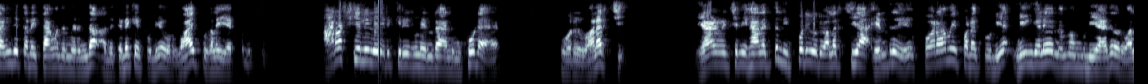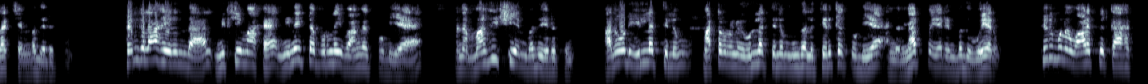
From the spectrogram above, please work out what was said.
தங்கு தடை தாமதம் இருந்தால் அது கிடைக்கக்கூடிய ஒரு வாய்ப்புகளை ஏற்படுத்தும். அரசியலில் இருக்கிறீர்கள் என்றாலும் கூட ஒரு வளர்ச்சி ஏழரை சனி காலத்தில் இப்படி ஒரு வளர்ச்சியா என்று பொறாமைப்படக்கூடிய நீங்களே நம்ப முடியாத ஒரு வளர்ச்சி என்பது இருக்கும். பெண்களாக இருந்தால் நிச்சயமாக நினைத்த பொருளை வாங்கக்கூடிய அந்த மகிழ்ச்சி என்பது இருக்கும். அதோடு இல்லத்திலும் மற்றவர்களுடைய உள்ளத்திலும் உங்களுக்கு இருக்கக்கூடிய அந்த நற்பெயர் என்பது உயரும். திருமண வாய்ப்பிற்காக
